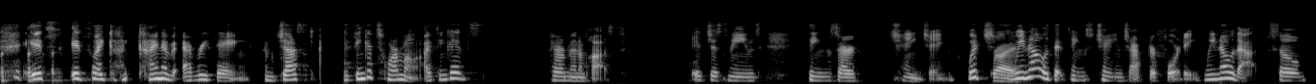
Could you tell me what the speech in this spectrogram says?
it's it's like kind of everything. I'm just I think it's hormone. I think it's perimenopause. It just means things are changing, which Right. we know that things change after 40. We know that. So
